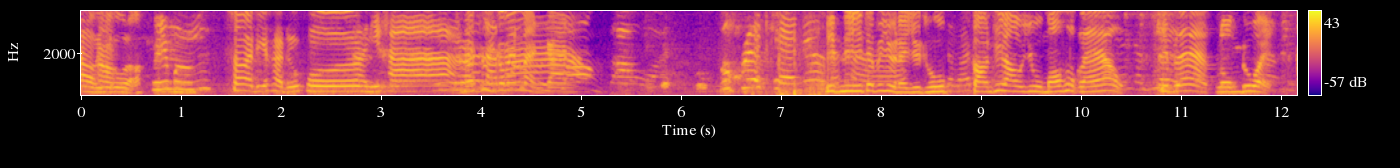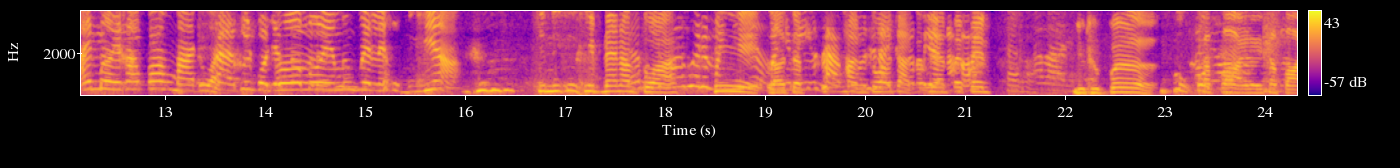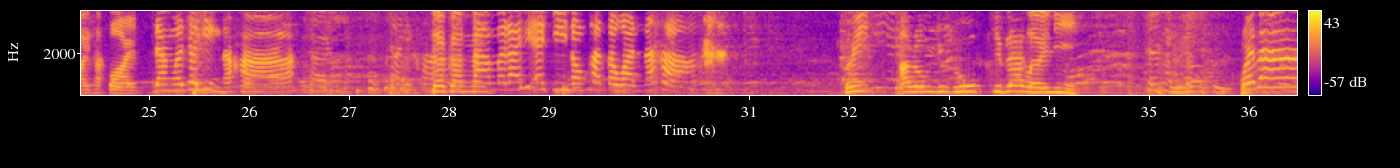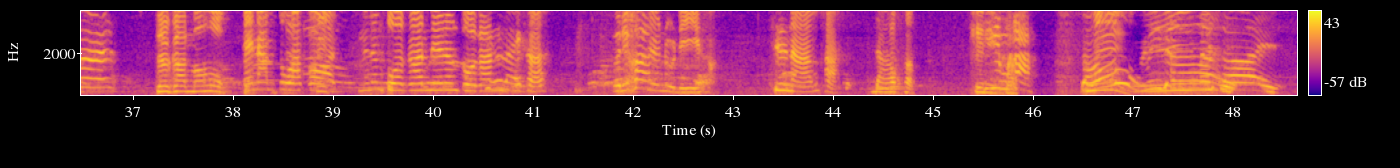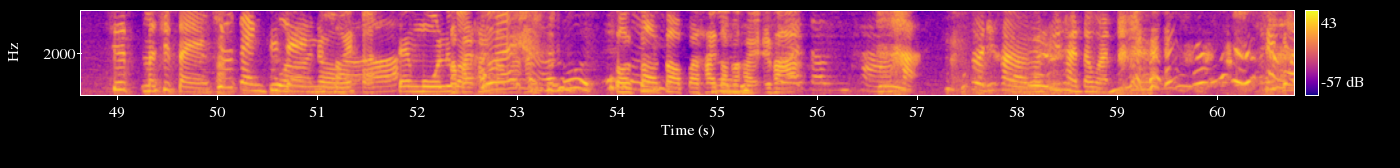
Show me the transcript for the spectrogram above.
อ้าวยูเหรอไม่มึง สวัสดีค่ะทุกคน สวัสดีค่ะแล้วชุดก็ไม่เหมือนกัน กูเปรสแชนแนลคลิปนี้จะไปอยู่ใน YouTube ตอนที่เราอยู่ม .6 แล้ว คลิปแรกลงด้วย ไอ้เมยเข้ากล้องมาด่วน แต่ขึ้นโปรเจคเอเตออร์เมยมึงเป็นอะไรของมึงเนี่ย คลิปนี้คือคลิปแนะนำตัวที่เราจะผันตัวจากนักเรียนไปเป็นยูทูบเบอร์สปอยเลยสปอยสปอยดังแล้วเจ้าหญิงนะคะเจอกันใน ตามมาได้ที่ไอจีน้องทัน ตะวันนะคะ เฮ้ยเอาลง YouTube คลิปแรกเลยนี่ใช่ค่ะนี่ก็คือบ๊ายบาย เจอกันมแนะนำตัวก่อน แนะนำตัวกันแนะนำตัวกันชื่ออะไรคะ สวัสดีค่ะ ชื่อหนูดีค่ะ ชื่อน้ำค่ะ ดาวค่ะ6ที่พินี่มพ์ครับค่ะนี่ไม่ได้ชื่อมันชื่อแตงชื่อแตงกวาแตงน้อยค่ะ แตงโมหรือต่อเปไปล่าใครต่อไปต่อต่อต่อไปใครต่อไปใครไอ้ฟ้าเจ้าอินคาค่ะ สวัสดีค่ะเราชื่อทันตะวัน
